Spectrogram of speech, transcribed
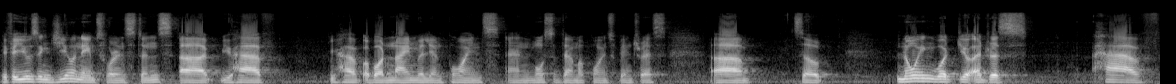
If you're using geonames, for instance, uh, you, have, you have about 9 million points, and most of them are points of interest. Um, so knowing what your address have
